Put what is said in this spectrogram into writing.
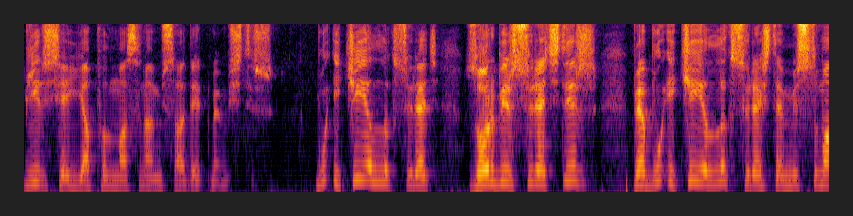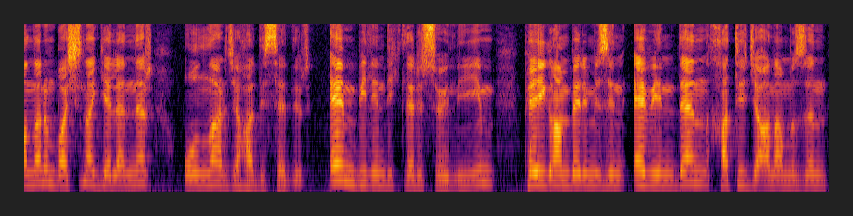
bir şey yapılmasına müsaade etmemiştir. Bu iki yıllık süreç zor bir süreçtir ve bu iki yıllık süreçte Müslümanların başına gelenler onlarca hadisedir. En bilindikleri söyleyeyim peygamberimizin evinden Hatice anamızın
